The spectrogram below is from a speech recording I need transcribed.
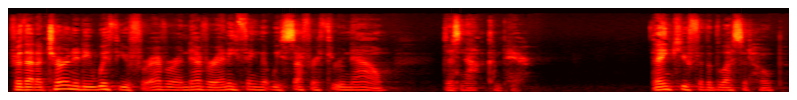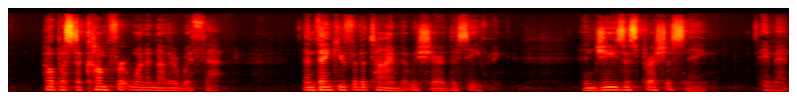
For that eternity with you forever and ever, anything that we suffer through now does not compare. Thank you for the blessed hope. Help us to comfort one another with that. And thank you for the time that we shared this evening. In Jesus' precious name, amen.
